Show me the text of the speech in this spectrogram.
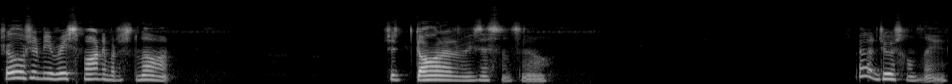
Shovel should be respawning, but it's not. It's just gone out of existence now. It's better do something.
